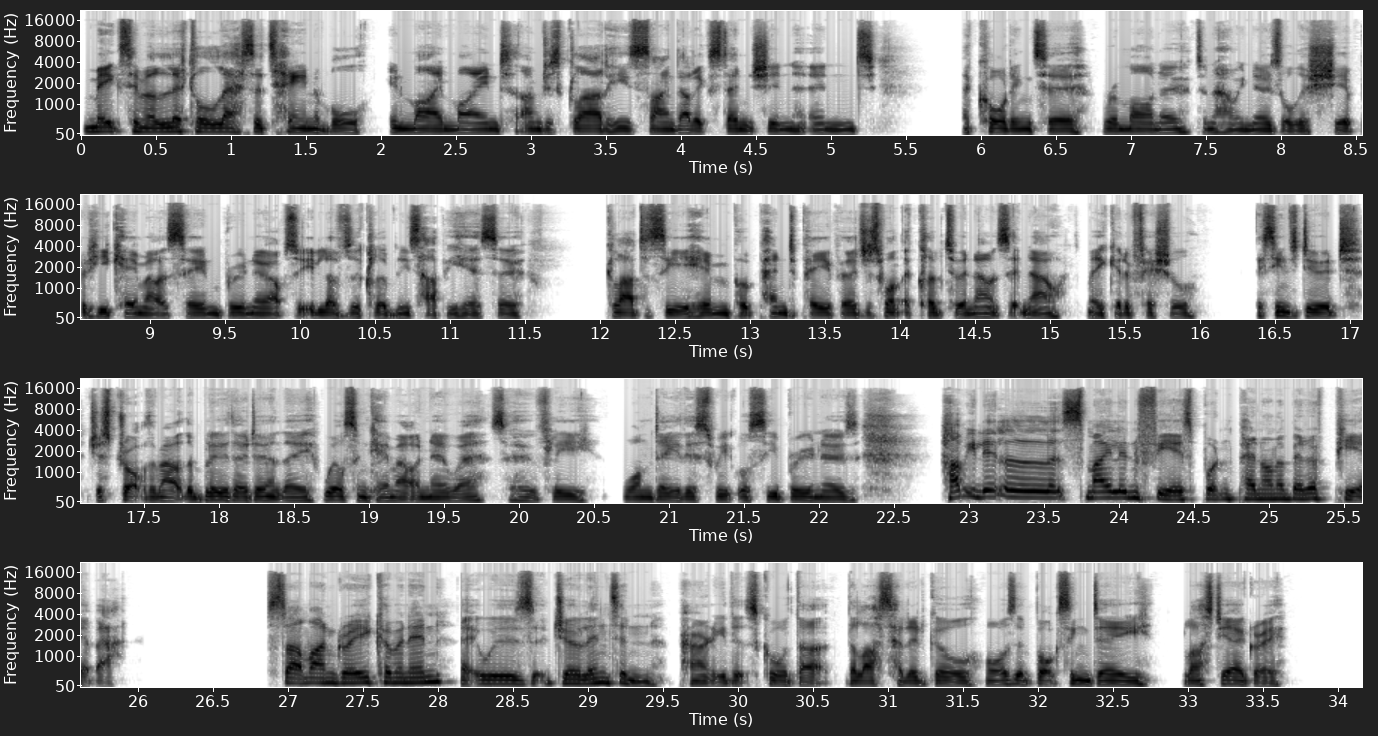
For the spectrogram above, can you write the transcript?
makes him a little less attainable in my mind. I'm just glad he's signed that extension and according to Romano, don't know how he knows all this shit, but he came out saying Bruno absolutely loves the club and he's happy here. So glad to see him put pen to paper. Just want the club to announce it now, make it official. They seem to do it, just drop them out of the blue, though, don't they? Wilson came out of nowhere. So hopefully one day this week we'll see Bruno's happy little smiling face putting pen on a bit of paper. Startman Gray coming in. It was Joelinton apparently that scored that the last headed goal. What was it? Boxing Day last year, Gray.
